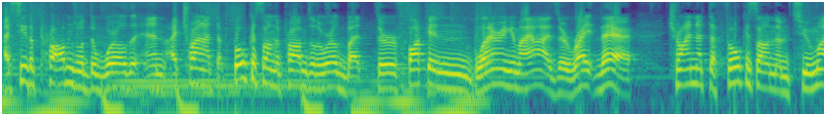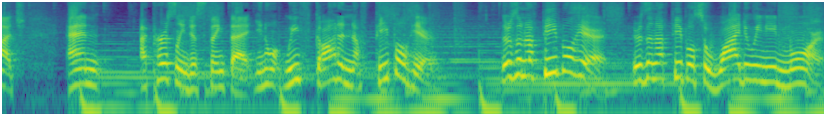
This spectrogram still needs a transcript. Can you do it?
I see the problems with the world and I try not to focus on the problems of the world, but they're fucking blaring in my eyes. They're right there. Trying not to focus on them too much. And I personally just think that, you know what, we've got enough people here. There's enough people here. There's enough people, so why do we need more?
